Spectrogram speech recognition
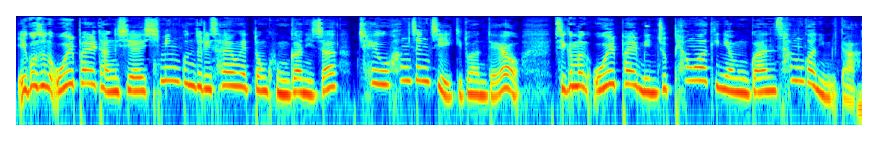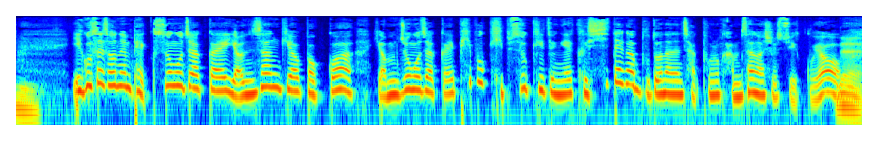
이곳은 5.18 당시에 시민군들이 사용했던 공간이자 최후 항쟁지이기도 한데요. 지금은 5.18 민주평화기념관 3관입니다. 이곳에서는 백승우 작가의 연상기업법과 염종호 작가의 피부 깊숙이 등의 그 시대가 묻어나는 작품을 감상하실 수 있고요. 네.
